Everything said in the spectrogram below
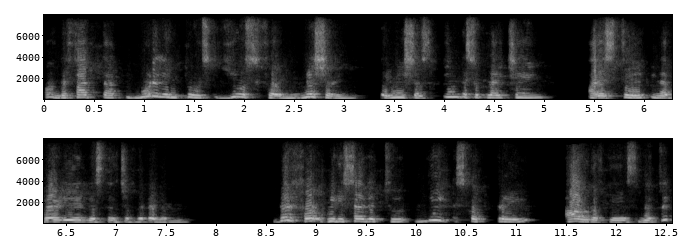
on the fact that modeling tools used for measuring emissions in the supply chain are still in a very early stage of development. Therefore, we decided to leave scope 3 out of this metric,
